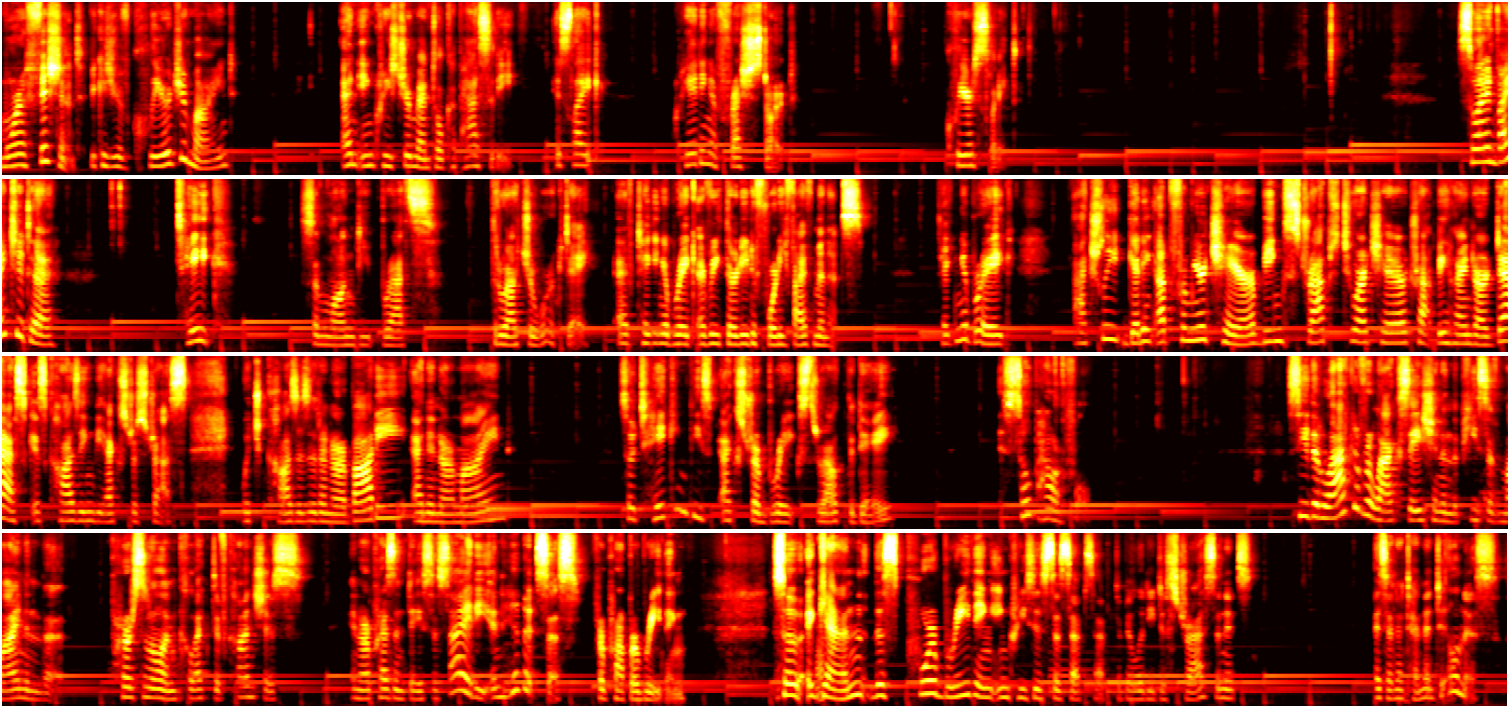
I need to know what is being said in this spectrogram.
more efficient because you have cleared your mind and increased your mental capacity. It's like creating a fresh start, clear slate. So I invite you to take some long, deep breaths throughout your workday, of taking a break every 30 to 45 minutes. Taking a break, actually getting up from your chair, being strapped to our chair, trapped behind our desk, is causing the extra stress, which causes it in our body and in our mind. So, taking these extra breaks throughout the day is so powerful. See, the lack of relaxation and the peace of mind and the personal and collective conscious in our present day society inhibits us for proper breathing. So again, this poor breathing increases the susceptibility to stress and it's it's an attendant to illness.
